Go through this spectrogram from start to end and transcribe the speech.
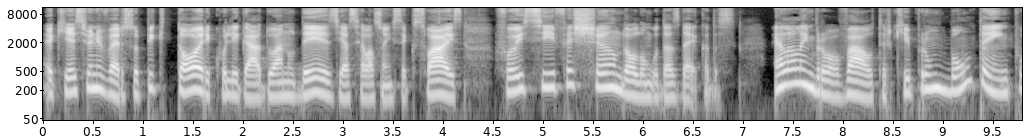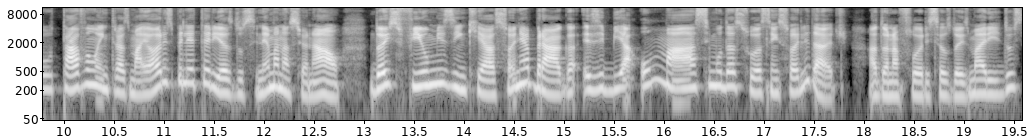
é que esse universo pictórico ligado à nudez e às relações sexuais foi se fechando ao longo das décadas. Ela lembrou ao Walter que, por um bom tempo, estavam entre as maiores bilheterias do cinema nacional dois filmes em que a Sônia Braga exibia o máximo da sua sensualidade: A Dona Flor e seus dois maridos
